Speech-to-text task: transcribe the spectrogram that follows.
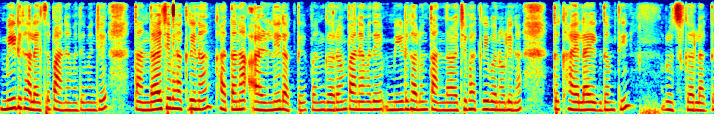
मीठ घालायचं पाण्यामध्ये. म्हणजे तांदळाची भाकरी ना खाताना आळणी लागते. पण गरम पाण्यामध्ये मीठ घालून तांदळाची भाकरी बनवली ना तर खायला एकदम ती रुचकर लागते.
